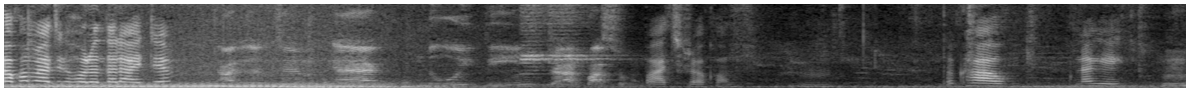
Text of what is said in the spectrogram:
রকম আজকে হলো তাহলে আইটেম আজকে হচ্ছে এক দুই তিন চার পাঁচ রকম পাঁচ রকম তো খাও নাকি? হুম।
